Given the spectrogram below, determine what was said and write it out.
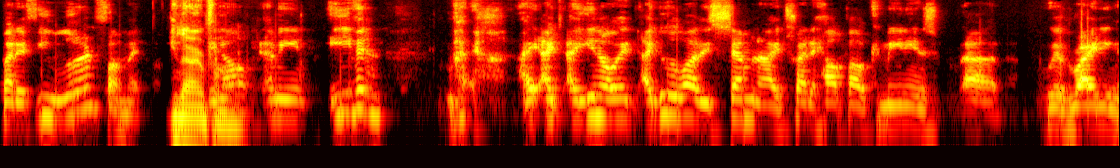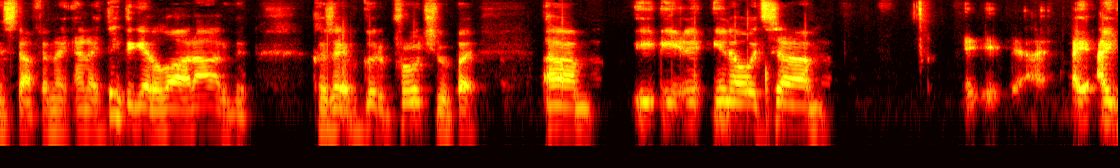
but if you learn from it, You learn you from it. I mean, even I, I, you know, I, I do a lot of these seminars. I try to help out comedians uh, with writing and stuff, and I and I think they get a lot out of it because I have a good approach to it. But um, y- y- you know, it's um, I, I,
